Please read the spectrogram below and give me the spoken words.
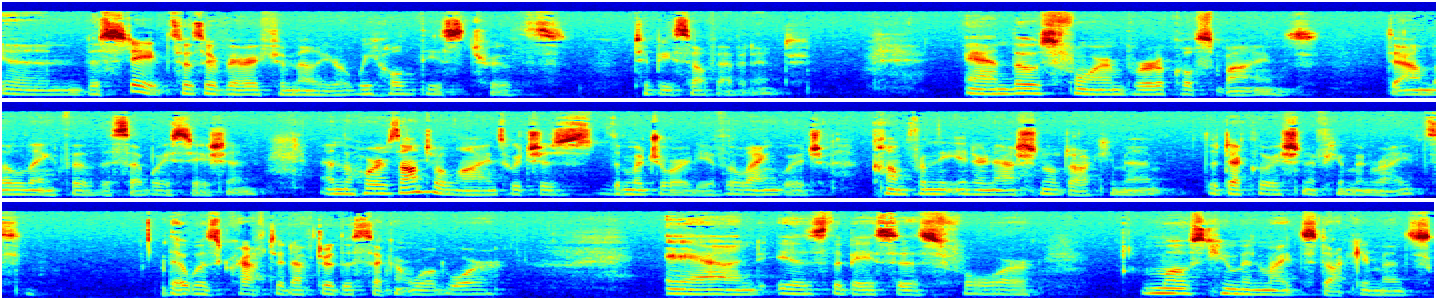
in the States, as they're very familiar, we hold these truths to be self evident. And those form vertical spines down the length of the subway station. And the horizontal lines, which is the majority of the language, come from the international document, the Declaration of Human Rights, that was crafted after the Second World War and is the basis for most human rights documents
